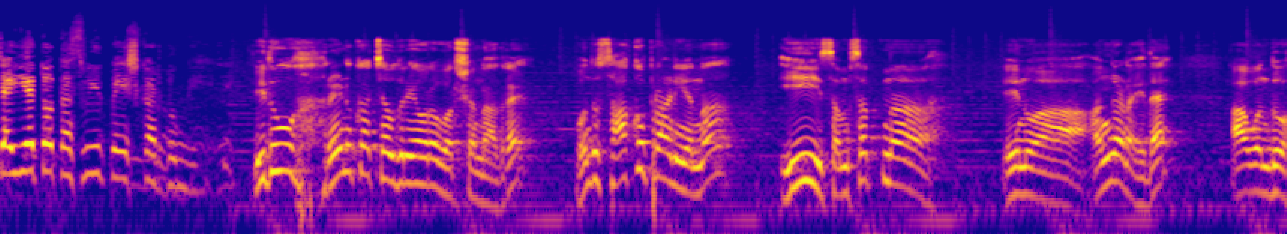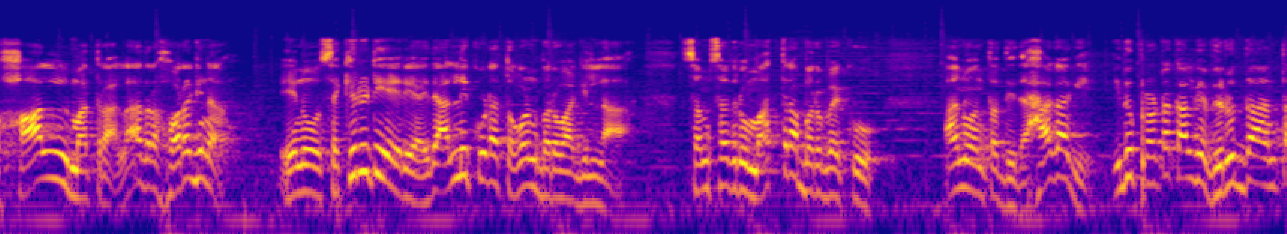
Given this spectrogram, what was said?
चाहिए तो तस्वीर पेश कर दूंगी ಇದು ರೇಣುಕಾ ಚೌಧರಿ ಅವರ ವರ್ಷನ್ ಆದರೆ ಒಂದು ಸಾಕು ಪ್ರಾಣಿಯನ್ನು ಈ ಸಂಸತ್ನ ಏನು ಆ ಅಂಗಣ ಇದೆ ಆ ಒಂದು ಹಾಲ್ ಮಾತ್ರ ಅಲ್ಲ ಅದರ ಹೊರಗಿನ ಏನು ಸೆಕ್ಯೂರಿಟಿ ಏರಿಯಾ ಇದೆ, ಅಲ್ಲಿ ಕೂಡ ತಗೊಂಡು ಬರುವಾಗಿಲ್ಲ. ಸಂಸದರು ಮಾತ್ರ ಬರಬೇಕು ಅನ್ನುವಂಥದ್ದಿದೆ. ಹಾಗಾಗಿ ಇದು ಪ್ರೋಟೋಕಾಲ್ಗೆ ವಿರುದ್ಧ ಅಂತ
